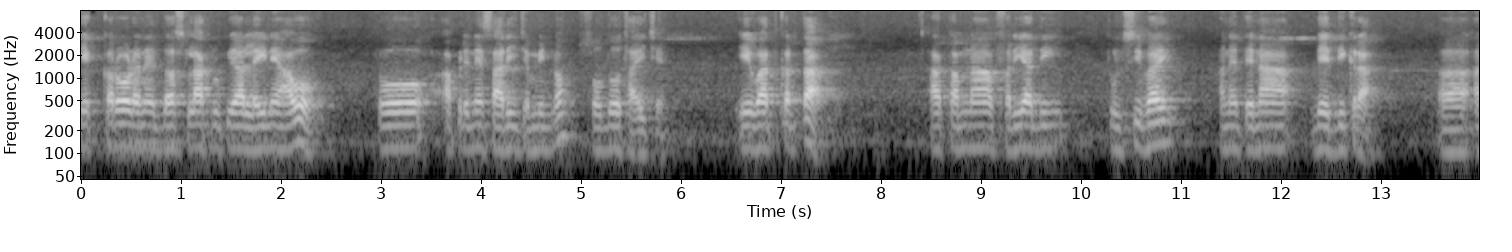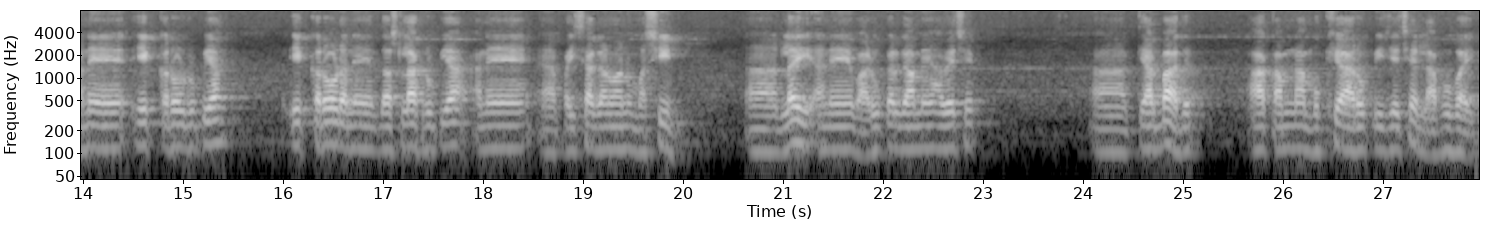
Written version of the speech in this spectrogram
એક કરોડ અને દસ લાખ રૂપિયા લઈને આવો. તો આપણને સારી જમીનનો સોદો થાય છે. એ વાત કરતાં આ કામના ફરિયાદી તુલસીભાઈ અને તેના બે દીકરા અને એક કરોડ રૂપિયા, એક કરોડ અને દસ લાખ રૂપિયા અને પૈસા ગણવાનું મશીન લઈ અને વાડુકર ગામે આવે છે. ત્યારબાદ આ કામના મુખ્ય આરોપી જે છે લાભુભાઈ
